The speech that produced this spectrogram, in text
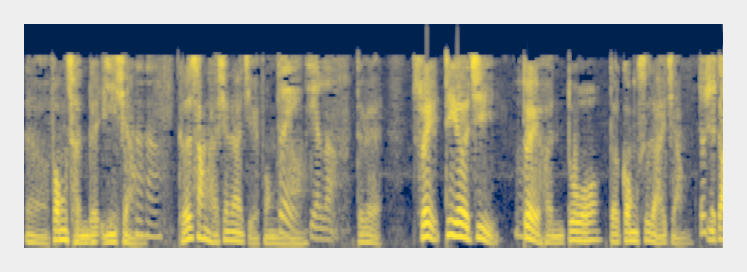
呃封城的影响，嗯，可是上海现在解封了，对，解了，对不对？所以第二季。对很多的公司来讲，都是最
